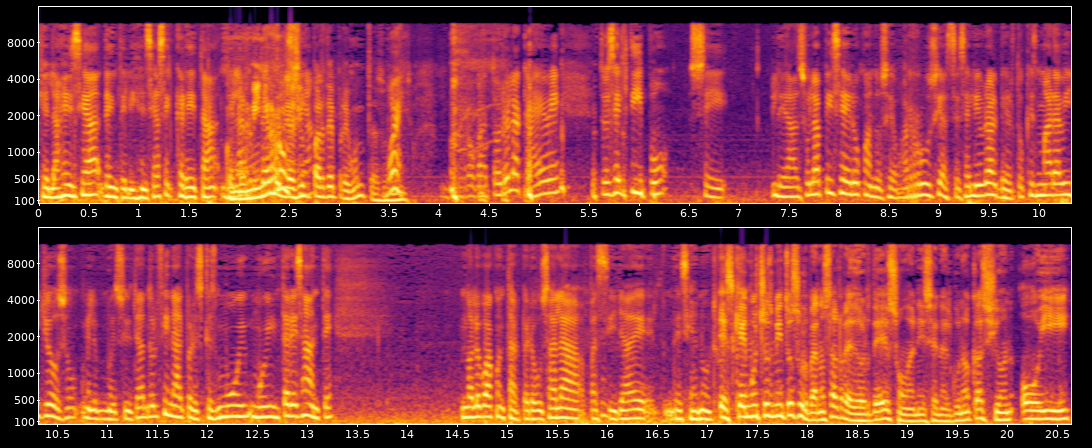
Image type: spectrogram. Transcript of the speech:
que es la agencia de inteligencia secreta de la mínimo de Rusia, hace un par de preguntas. ¿no? Bueno, interrogatorio de la KGB. Entonces, el tipo se le dan su lapicero cuando se va a Rusia. Este es el libro Alberto, que es maravilloso. Me, lo, me estoy dando el final, pero es que es muy, muy interesante no le voy a contar, pero usa la pastilla de, cianuro. Es que hay muchos mitos urbanos alrededor de eso. En alguna ocasión oí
